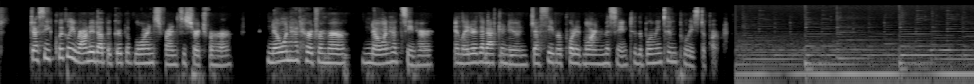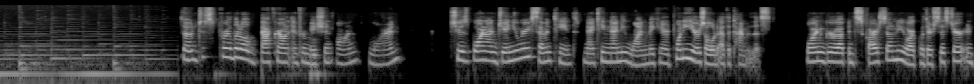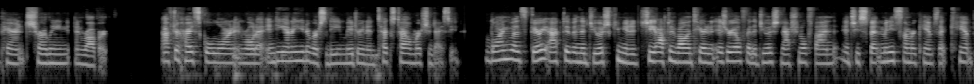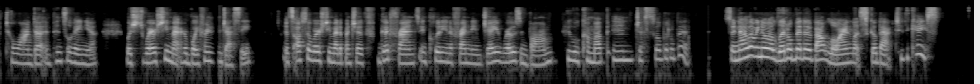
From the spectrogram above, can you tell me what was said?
Jesse quickly rounded up a group of Lauren's friends to search for her. No one had heard from her, no one had seen her, and later that afternoon, Jesse reported Lauren missing to the Bloomington Police Department. So, just for a little background information on Lauren, she was born on January 17th, 1991, making her 20 years old at the time of this. Lauren grew up in Scarsdale, New York, with her sister and parents, Charlene and Robert. After high school, Lauren enrolled at Indiana University, majoring in textile merchandising. Lauren was very active in the Jewish community. She often volunteered in Israel for the Jewish National Fund, and she spent many summer camps at Camp Towanda in Pennsylvania, which is where she met her boyfriend Jesse. It's also where she met a bunch of good friends, including a friend named Jay Rosenbaum, who will come up in just a little bit. So now that we know a little bit about Lauren, let's go back to the case.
